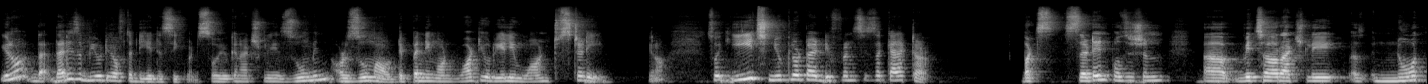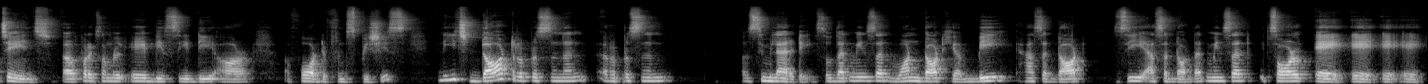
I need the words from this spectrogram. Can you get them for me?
you know that, that is the beauty of the dna sequence. So you can actually zoom in or zoom out depending on what you really want to study you know. So each nucleotide difference is a character but certain position uh, which are actually uh, no change uh, for example a b c d are four different species and each dot represent represent similarity. So that means that one dot here, B has a dot, C has a dot. That means that it's all A, A, A, A.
